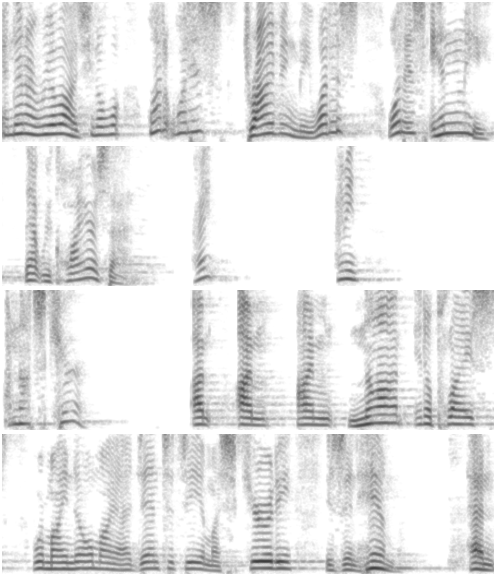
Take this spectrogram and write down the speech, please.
and then I realized, you know, what, what, what is driving me? What is, what is in me that requires that? Right? I mean, I'm not secure. I'm, I'm, I'm not in a place where I know my identity and my security is in Him. And,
